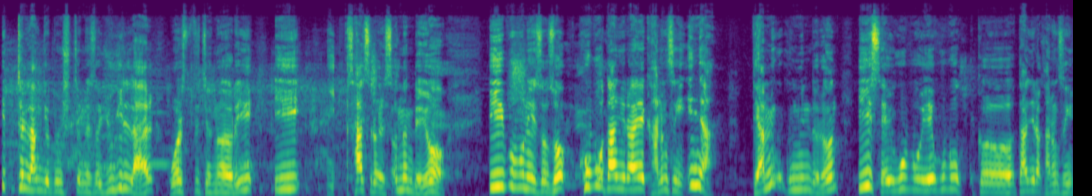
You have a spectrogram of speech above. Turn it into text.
이틀 남겨둔 시점에서 6일 날 월스트리트 저널이 이, 이 사설을 썼는데요. 이 부분에 있어서 후보 단일화의 가능성이 있냐? 대한민국 국민들은 이 세 후보의 후보 그 단일화 가능성이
